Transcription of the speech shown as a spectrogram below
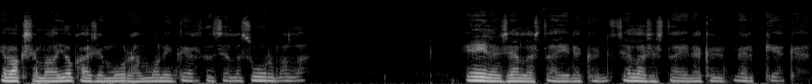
ja maksamaan jokaisen murhan moninkertaisella surmalla – Eilen sellaista ei näkynyt, sellaisesta ei näkynyt merkkiäkään.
